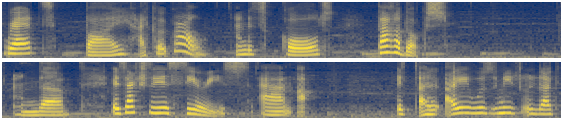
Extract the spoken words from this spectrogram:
read by Heiko Grauel, and it's called Paradox. And uh, it's actually a series, and it, I, I was immediately like,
